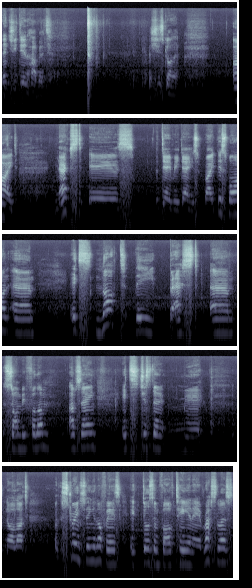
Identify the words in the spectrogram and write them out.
then she did have it. She's got it. Alright, next is the DVDs. Right, this one, um, it's not the best um, zombie film I'm saying. It's just a meh, no that. But the strange thing enough is, it does involve TNA wrestlers.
